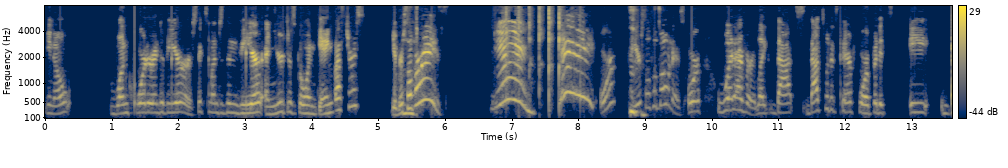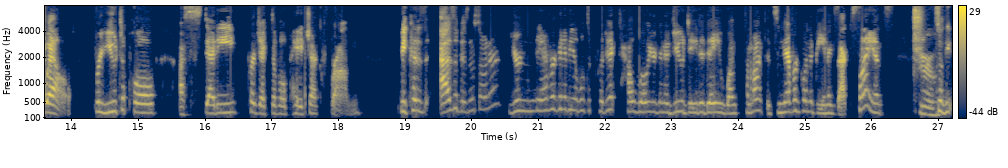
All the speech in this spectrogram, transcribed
you know, one quarter into the year or six months into the year and you're just going gangbusters, give yourself mm-hmm. a raise. Yay! Yay! Or pay yourself a bonus or whatever. Like that's that's what it's there for. But it's a well for you to pull a steady, predictable paycheck from. Because as a business owner, you're never going to be able to predict how well you're going to do day to day, once a month. It's never going to be an exact science. True. So the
